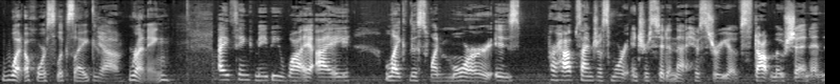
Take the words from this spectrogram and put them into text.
what a horse looks like yeah. running. I think maybe why I like this one more is perhaps I'm just more interested in that history of stop motion and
